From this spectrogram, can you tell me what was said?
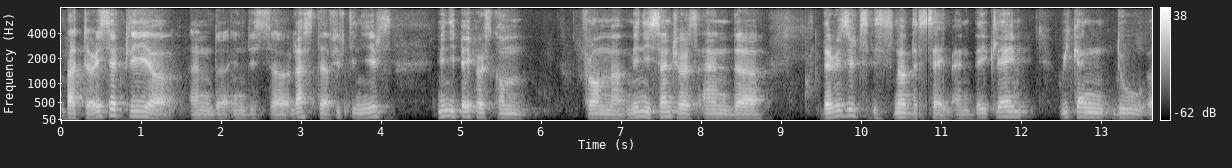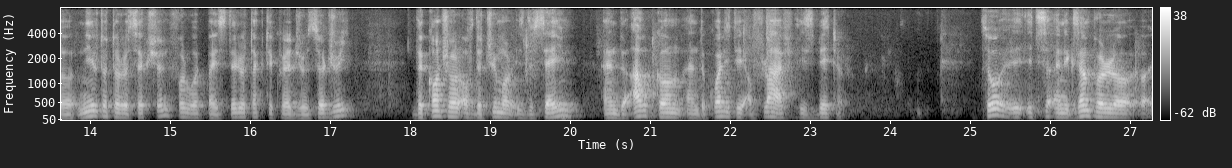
But uh, recently, and in this last 15 years, many papers come from many centers and the results is not the same. And they claim we can do uh, near total resection followed by stereotactic radiosurgery. The control of the tumor is the same, and the outcome and the quality of life is better. So it's an example. Uh,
